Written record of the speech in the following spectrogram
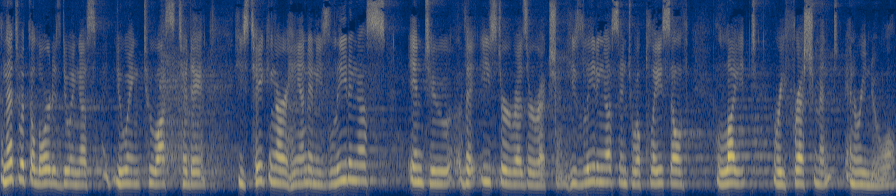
And that's what the Lord is doing us doing to us today. He's taking our hand and he's leading us into the Easter resurrection. He's leading us into a place of light, refreshment, and renewal.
